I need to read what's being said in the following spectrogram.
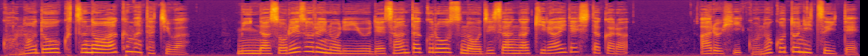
この洞窟の悪魔たちはみんなそれぞれの理由でサンタクロースのおじさんが嫌いでしたからある日このことについて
